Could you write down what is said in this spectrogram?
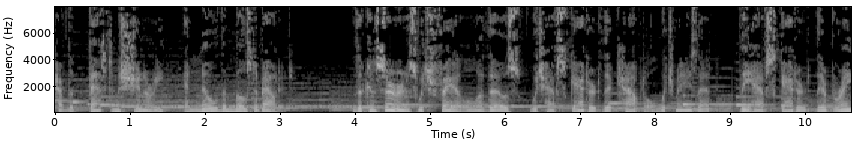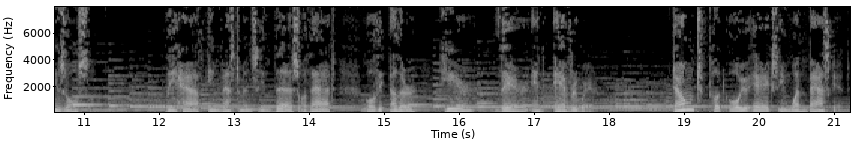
have the best machinery, and know the most about it. The concerns which fail are those which have scattered their capital, which means that they have scattered their brains also. They have investments in this or that or the other, here, there, and everywhere. Don't put all your eggs in one basket.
